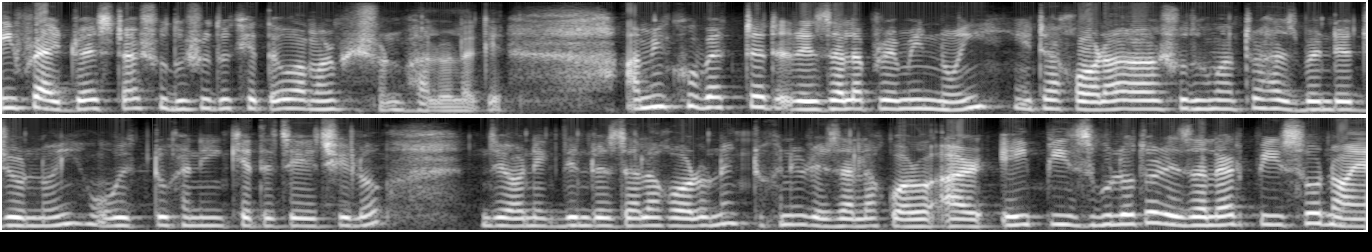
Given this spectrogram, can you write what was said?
এই ফ্রাইড রাইসটা শুধু শুধু খেতেও আমার ভীষণ ভালো লাগে। আমি খুব একটা রেজালা প্রেমী নই। এটা করা শুধুমাত্র হাজব্যান্ডের জন্যই। ও একটুখানি খেতে চেয়েছিল যে অনেক দিন রেজালা করো না একটুখানি রেজালা করো। আর এই পিসগুলো তো রেজালার পিসও নয়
